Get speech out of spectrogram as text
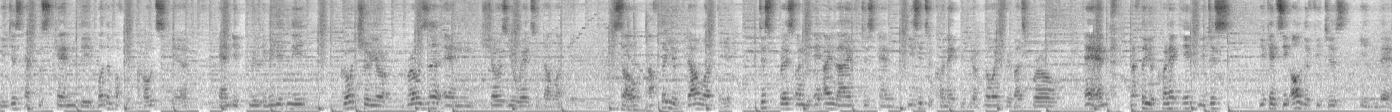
You just have to scan the bottom of the codes here and it will immediately go through your browser and shows you where to download it. So after you've downloaded it, just press on the AI Life just and easy to connect with your Huawei FreeBuds Pro and after you connect it, you just you can see all the features in there.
